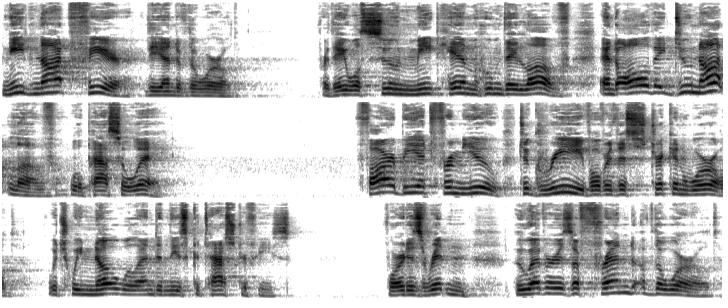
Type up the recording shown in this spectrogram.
need not fear the end of the world, for they will soon meet him whom they love, and all they do not love will pass away. Far be it from you to grieve over this stricken world, which we know will end in these catastrophes. For it is written, Whoever is a friend of the world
